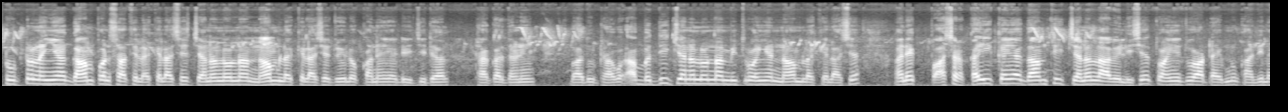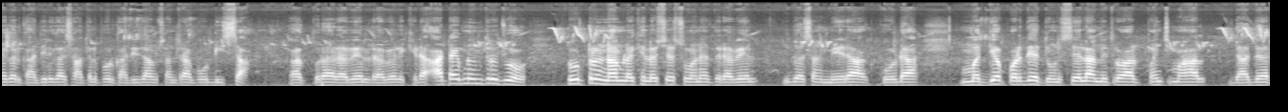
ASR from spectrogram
ટોટલ અહીંયા ગામ પણ સાથે લખેલા છે ચેનલોના નામ લખેલા છે, જોઈ લો કનૈયા ડિજિટલ ઠાકરધણી બાદુ ઠાકોર, આ બધી ચેનલોના મિત્રો અહીંયા નામ લખેલા છે. અને પાછળ કઈ કયા ગામથી ચેનલ આવેલી છે, તો અહીંયા જો આ ટાઈપનું ગાંધીનગર ગાંધીનગર, સાંતલપુર, ગાંધીધામ, સંતરામપુર, ડીસા વાઘપુરા રવેલ રવેલ ખેડા. આ ટાઈપનું મિત્રો જુઓ ટોટલ નામ લખેલો છે સોનેત રવેલ, દુદાસણ, મેરા, કોડા, મધ્યપ્રદેશ, ધુણસેલા મિત્રો, આ પંચમહાલ, દાદર,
